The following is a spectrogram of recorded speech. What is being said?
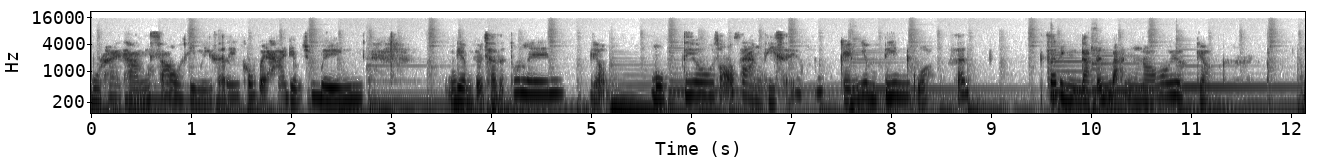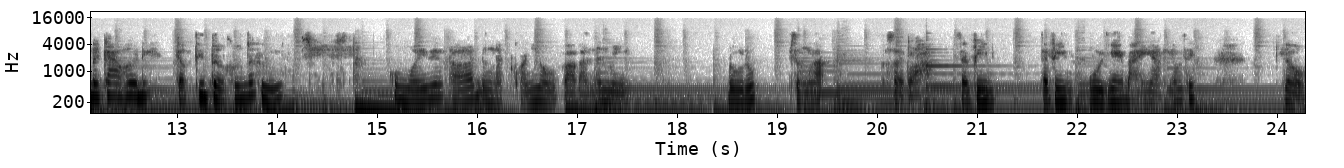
một hai tháng sau thì mình sẽ lên không phải hai điểm trung bình điểm kiểm tra sẽ tốt lên. Kiểu mục tiêu rõ ràng thì sẽ cái niềm tin của gia, gia đình đặt lên bạn nó được kiểu nâng cao hơn đi kiểu tin tưởng hơn các thứ. Cùng với việc đó là đừng đặt quá nhiều vào bản thân mình. Đôi lúc dừng lại giải tỏa xem phim xem phim ngồi nghe bài nhạc yêu thích. Kiểu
